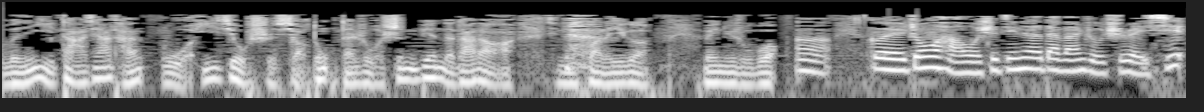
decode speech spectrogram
文艺大家谈，我依旧是小东，但是我身边的搭档啊，今天换了一个美女主播。嗯，各位中午好，我是今天的代班主持蕊希。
